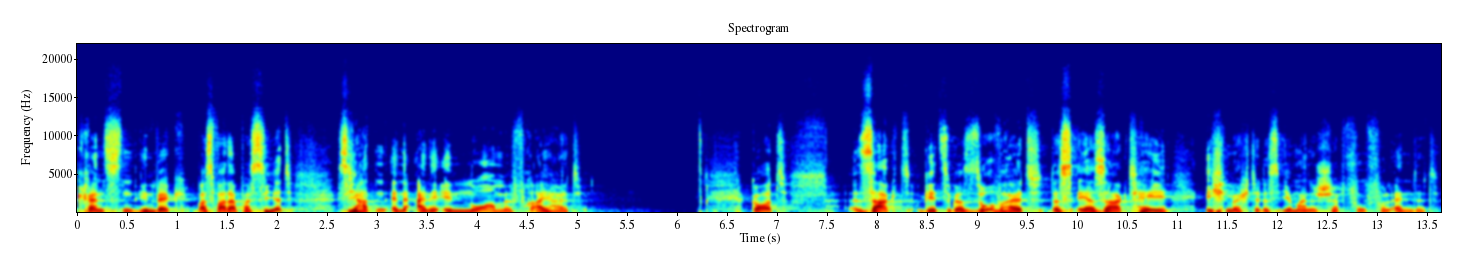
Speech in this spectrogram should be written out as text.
Grenzen hinweg. Was war da passiert? Sie hatten eine enorme Freiheit. Gott sagt, geht sogar so weit, dass er sagt, hey, ich möchte, dass ihr meine Schöpfung vollendet.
